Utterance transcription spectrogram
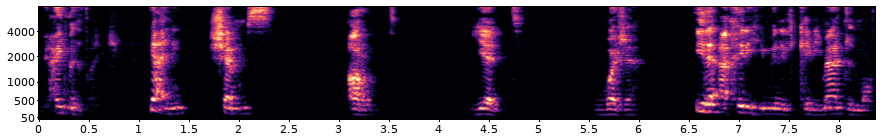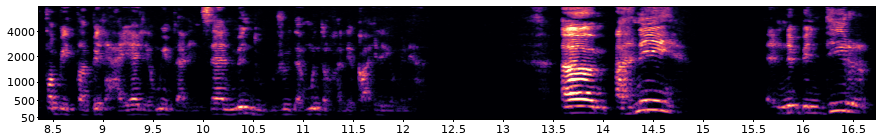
بحيث ما تتغير. يعني شمس أرض يد وجه إلى آخره من الكلمات المرتبطة بالحياة اليومية بتاع الإنسان منذ وجوده منذ الخليقة إلى يومنا. هذا هني نبي ندير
